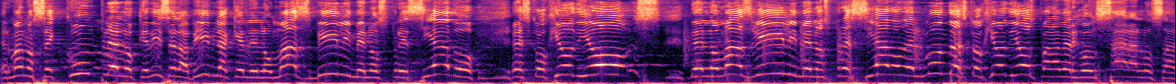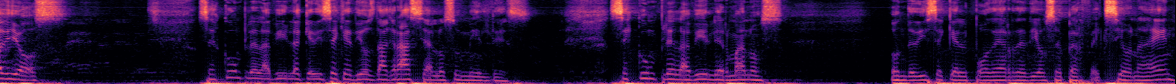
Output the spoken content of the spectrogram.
Hermanos, se cumple lo que dice la Biblia, que de lo más vil y menospreciado escogió Dios, de lo más vil y menospreciado del mundo escogió Dios para avergonzar a los sabios. Se cumple la Biblia que dice que Dios da gracia a los humildes. Se cumple la Biblia, hermanos, donde dice que el poder de Dios se perfecciona en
